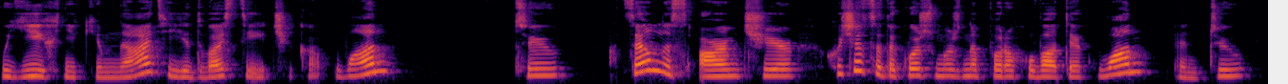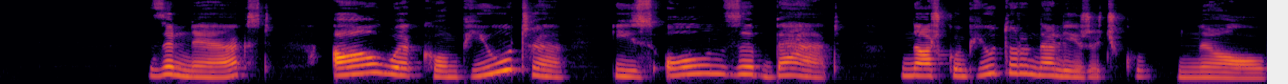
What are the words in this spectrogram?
у їхній кімнаті є два стільчика. One, two. А це у нас armchair, хоча це також можна порахувати як one and two. The next. Our computer is on the bed. Наш комп'ютер на ліжечку. No,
